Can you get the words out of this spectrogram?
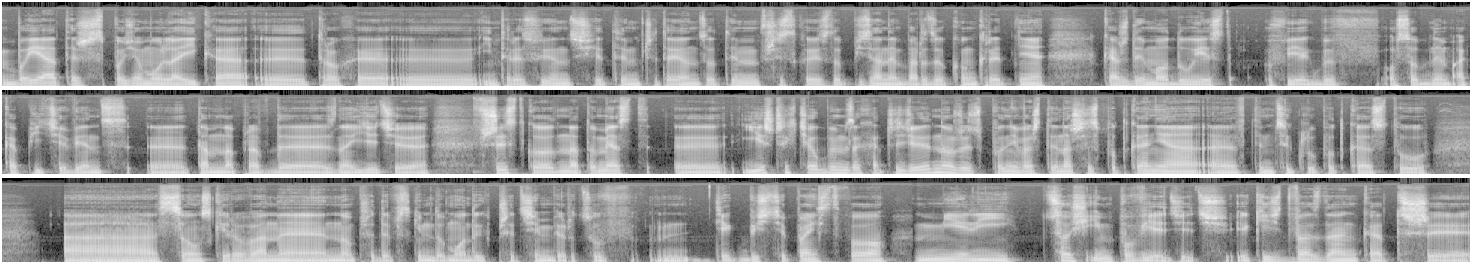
bo ja też z poziomu laika y, trochę y, interesując się tym, czytając o tym, wszystko jest opisane bardzo konkretnie. Każdy moduł jest jakby w osobnym akapicie, więc y, tam naprawdę znajdziecie wszystko. Natomiast jeszcze chciałbym zahaczyć o jedną rzecz, ponieważ te nasze spotkania w tym cyklu podcastu a są skierowane no, przede wszystkim do młodych przedsiębiorców. Mm, jakbyście Państwo mieli coś im powiedzieć, jakieś dwa zdanka, trzy,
